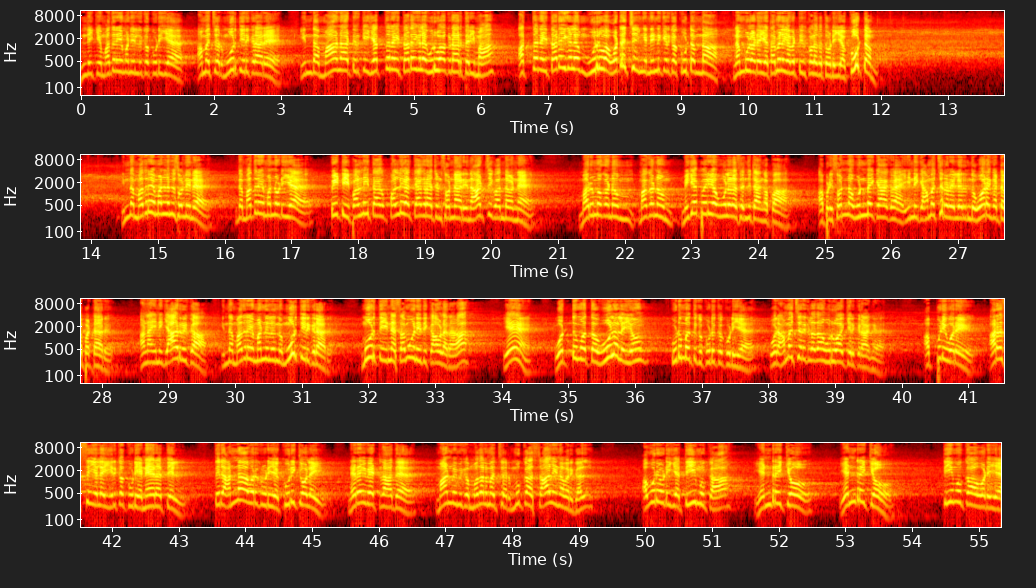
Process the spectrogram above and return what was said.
இன்னைக்கு மதுரை மண்ணில் இருக்கக்கூடிய அமைச்சர் மூர்த்தி இருக்கிறாரு. இந்த மாநாட்டிற்கு எத்தனை தடைகளை உருவாக்குனார் தெரியுமா? அத்தனை தடைகளும் உருவ உடைச்சு இங்க நின்னுக்கு இருக்க கூட்டம் தான் நம்மளுடைய தமிழக வெற்றி கழகத்துடைய கூட்டம். இந்த மதுரை மண்ணில் சொல்லின இந்த மதுரை மண்ணுடைய பிடி பழனி பள்ளிகள் தியாகராஜன் சொன்னார் இந்த ஆட்சிக்கு வந்தவொடனே மருமகனும் மகனும் மிகப்பெரிய ஊழலை செஞ்சுட்டாங்கப்பா. அப்படி சொன்ன உண்மைக்காக இன்னைக்கு அமைச்சரவையிலிருந்து ஓரம் கட்டப்பட்டாரு. ஆனா இன்னைக்கு யார் இருக்கா? இந்த மதுரை மண்ணில இருந்து மூர்த்தி இருக்கிறார். மூர்த்தி என்ன சமூக நீதி காவலரா? ஏன்? ஒட்டுமொத்த ஊழலையும் குடும்பத்துக்கு கொடுக்கக்கூடிய ஒரு அமைச்சர்களை தான் உருவாக்கி இருக்கிறாங்க அப்படி ஒரு அரசியலை இருக்கக்கூடிய நேரத்தில் திரு அண்ணா அவர்களுடைய குறிக்கோளை நிறைவேற்றாத மாண்புமிகு முதலமைச்சர் மு க ஸ்டாலின் அவர்கள் அவருடைய திமுக என்றைக்கோ என்றைக்கோ திமுகவுடைய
